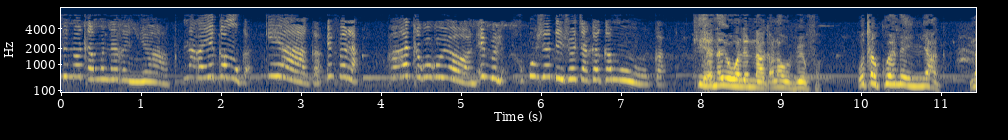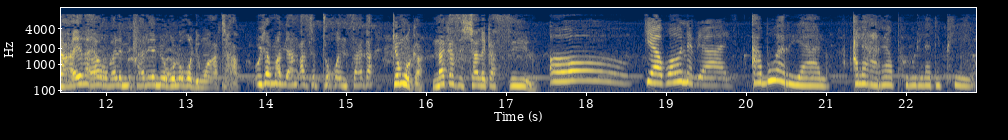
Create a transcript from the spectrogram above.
se ne o tla mo nageng yaka naga ye ka moka ke yaka e fela ga a tlego go yone ebile o ja dijo tsaka ka moka ke yena yo wa lenaka la go befa o tla kua naeng yaka naga ela ya go ba le metlhare ye megolo godimo ga thaba o ja mabjang a sethokgweng saka ke moka nna ka sešale ka selo o oh, ke a bone bjale a bua rialo a le gare a phurulela diphego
